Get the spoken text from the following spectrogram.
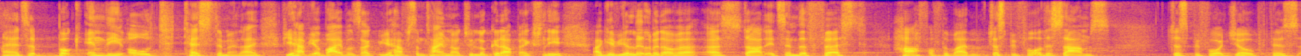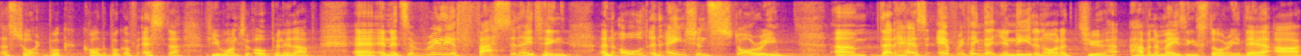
Uh, it's a book in the Old Testament. I, if you have your Bibles, I, you have some time now to look it up actually. I'll give you a little bit of a, a start. It's in the first half of the Bible, just before the Psalms, just before Job, there's a short book called the Book of Esther, if you want to open it up. Uh, and it's a really a fascinating, an old, an ancient story um, that has everything that you need in order to ha- have an amazing story. There are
